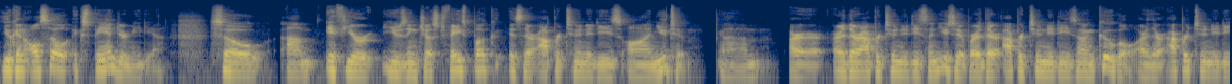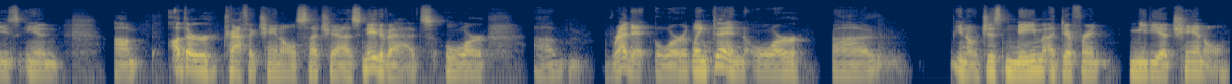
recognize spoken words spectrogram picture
You can also expand your media. So um, if you're using just Facebook, is there opportunities on YouTube? Um, are, are there opportunities on YouTube? Are there opportunities on Google? Are there opportunities in um, other traffic channels such as native ads or um, Reddit or LinkedIn or uh, you know just name a different media channel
